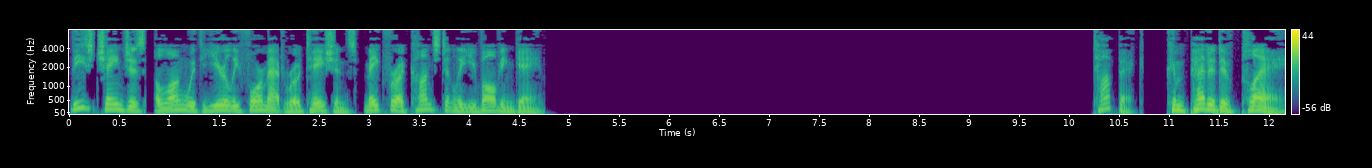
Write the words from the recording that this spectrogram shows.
These changes, along with yearly format rotations, make for a constantly evolving game. Competitive play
